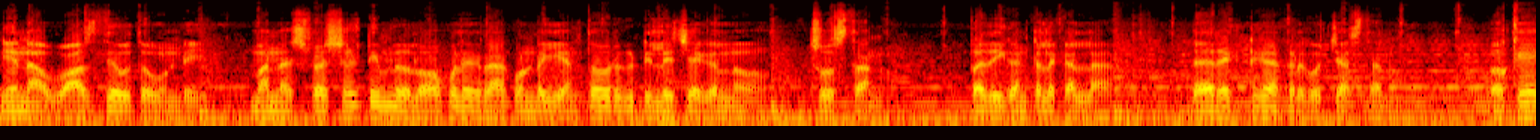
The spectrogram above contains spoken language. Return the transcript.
నేను ఆ వాసుదేవ్తో ఉండి మన స్పెషల్ టీంలో లోపలికి రాకుండా ఎంతవరకు డిలే చేయగలను చూస్తాను. పది గంటలకల్లా డైరెక్ట్గా అక్కడికి వచ్చేస్తాను. Okay?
